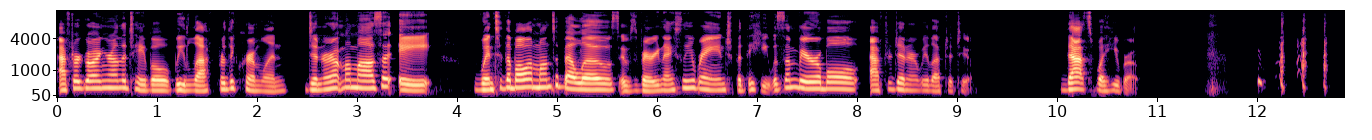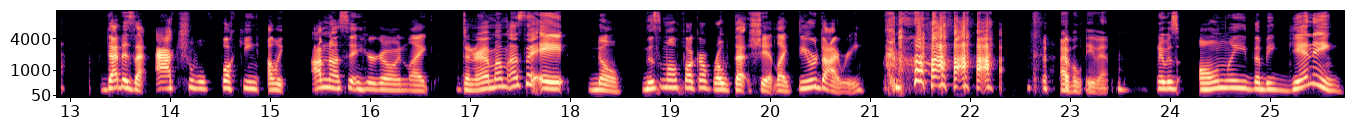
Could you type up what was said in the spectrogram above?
After going around the table, we left for the Kremlin. Dinner at Mama's at 8. Went to the ball at Montebello's. It was very nicely arranged, but the heat was unbearable. After dinner, we left at 2. That's what he wrote. that is an actual fucking. I Like, I'm not sitting here going, like, dinner at Mama's at 8. No, this motherfucker wrote that shit. Like, Dear Diary. I believe it. It was only the beginning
